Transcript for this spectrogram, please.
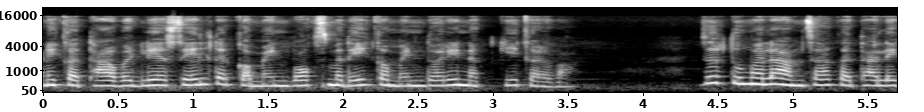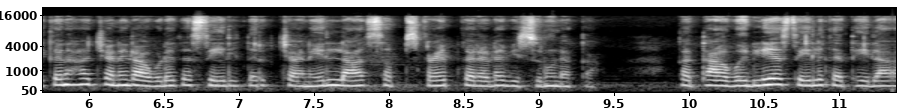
आणि कथा आवडली असेल तर कमेंट बॉक्समध्ये कमेंटद्वारे नक्की कळवा. जर तुम्हाला आमचा कथालेखन हा चॅनल आवडत असेल तर चॅनेलला सबस्क्राईब करायला विसरू नका. कथा आवडली असेल कथेला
